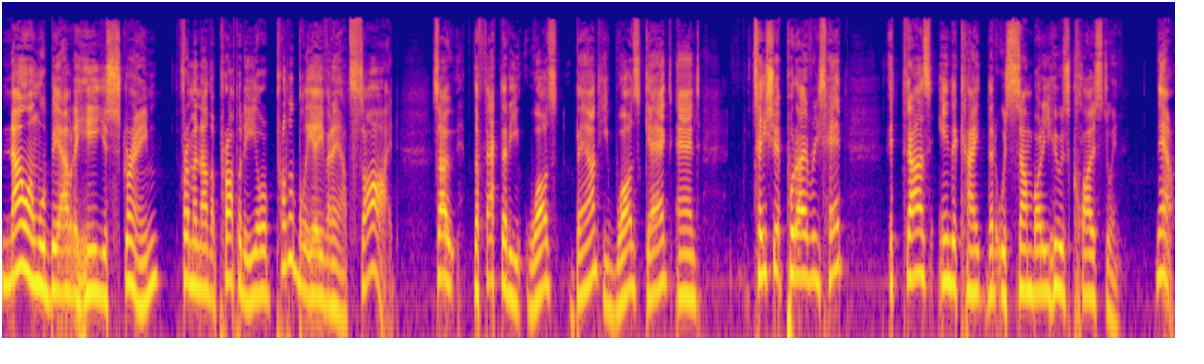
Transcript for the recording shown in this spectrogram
no one would be able to hear you scream from another property or probably even outside. So the fact that he was bound, he was gagged, and t shirt put over his head, it does indicate that it was somebody who was close to him. Now,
